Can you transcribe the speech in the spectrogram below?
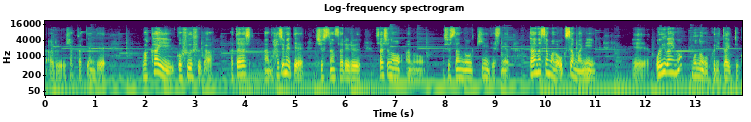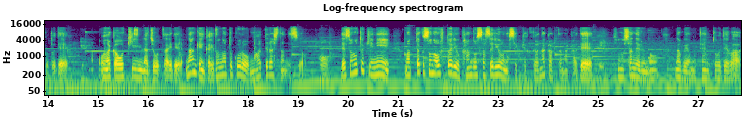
ある百貨店で若いご夫婦が新しあの初めて出産される最初のあの出産の期にですね。旦那様が奥様に、えーお祝いのものを贈りたいということでえお腹大きいな状態で何軒かいろんなところを回ってらしたんですよ。はでその時に全くそのお二人を感動させるような接客がなかった中でえ。そのシャネルの名古屋の店頭では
